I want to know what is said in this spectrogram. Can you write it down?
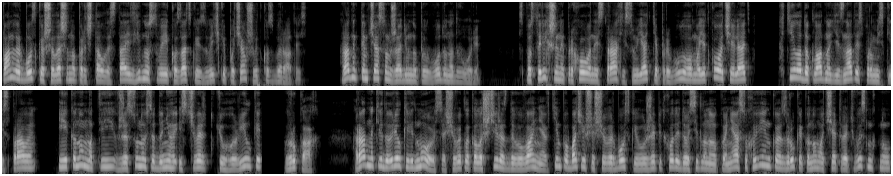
Пан Вербовський ошелешено перечитав листа і, згідно своєї козацької звички, почав швидко збиратись. Радник тим часом жадібно пив воду на дворі. Спостерігши неприхований страх і сум'яття прибулого, маєткова челядь хотіла докладно дізнатись про міські справи, і економ Матвій вже сунувся до нього із чвертю горілки в руках. Радник від горілки відмовився, що викликало щире здивування, втім, побачивши, що Вербовський уже підходить до осідланого коня, суховінько з рук економа четверть висмикнув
